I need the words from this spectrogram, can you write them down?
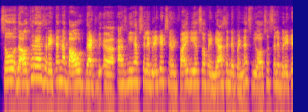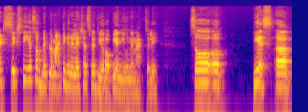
So the author has written about that uh, as we have celebrated 75 years of India's independence, we also celebrated 60 years of diplomatic relations with European Union actually. So uh, yes, uh,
